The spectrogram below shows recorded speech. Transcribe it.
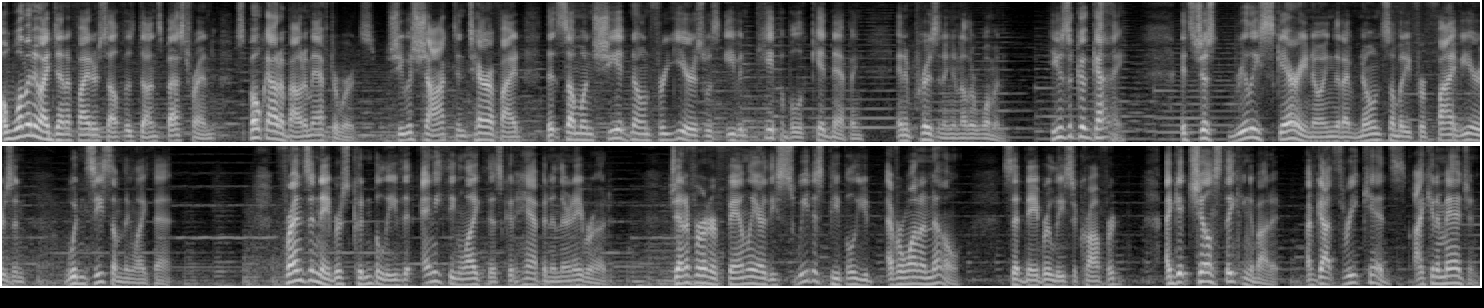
a woman who identified herself as Dunn's best friend spoke out about him afterwards. She was shocked and terrified that someone she had known for years was even capable of kidnapping and imprisoning another woman. He was a good guy. It's just really scary knowing that I've known somebody for five years and wouldn't see something like that. Friends and neighbors couldn't believe that anything like this could happen in their neighborhood. Jennifer and her family are the sweetest people you'd ever want to know said neighbor Lisa Crawford. I get chills thinking about it. I've got three kids. I can imagine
